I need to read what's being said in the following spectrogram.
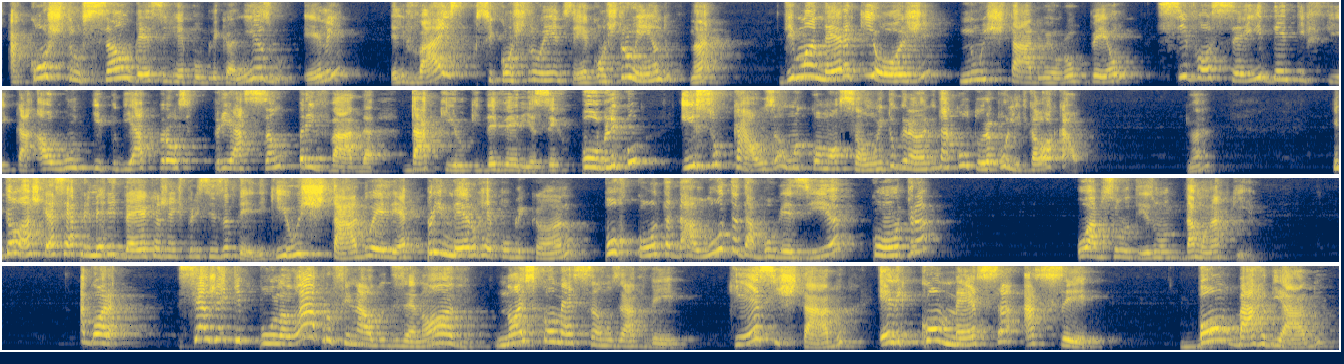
a construção desse republicanismo, ele ele vai se construindo, se reconstruindo, né? De maneira que hoje, no Estado europeu, se você identifica algum tipo de apropriação privada daquilo que deveria ser público, isso causa uma comoção muito grande na cultura política local. Né? Então, eu acho que essa é a primeira ideia que a gente precisa ter, de que o Estado ele é primeiro republicano por conta da luta da burguesia contra o absolutismo da monarquia. Agora, se a gente pula lá para o final do 19, nós começamos a ver que esse Estado ele começa a ser bombardeado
